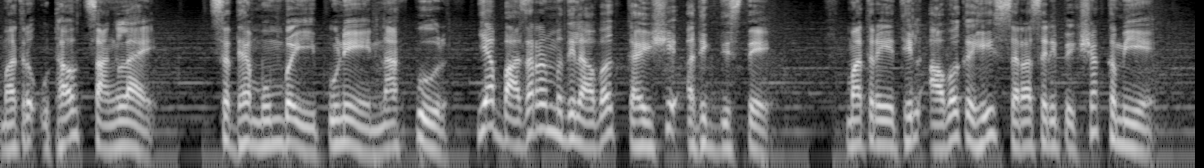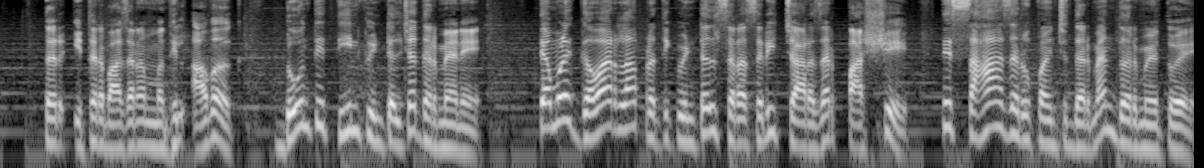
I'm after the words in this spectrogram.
मात्र उठाव चांगला आहे. सध्या मुंबई पुणे नागपूर या बाजारांमधील आवक काहीशी अधिक दिसते. मात्र येथील आवकही सरासरीपेक्षा कमी आहे. तर इतर बाजारांमधील आवक दोन ते तीन क्विंटलच्या दरम्यान आहे. त्यामुळे गवारला प्रति क्विंटल सरासरी चार हजार पाचशे ते सहा हजार रुपयांच्या दरम्यान दर मिळतोय.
